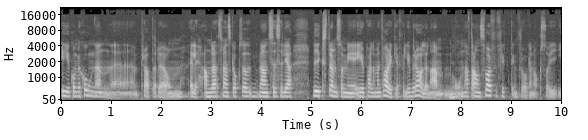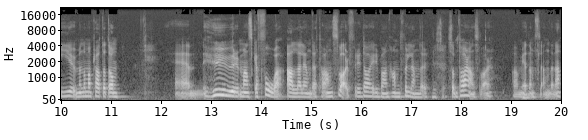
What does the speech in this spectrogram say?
EU-kommissionen eh, pratade om, eller andra svenska också, bland annat Cecilia Wikström som är EU-parlamentariker för Liberalerna. Mm. Hon har haft ansvar för flyktingfrågan också i EU. Men de har pratat om eh, hur man ska få alla länder att ta ansvar. För idag är det bara en handfull länder som tar ansvar av medlemsländerna.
